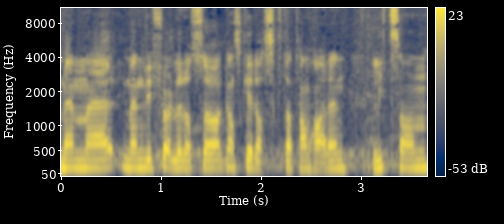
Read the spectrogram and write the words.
men, uh, men vi føler også ganske raskt at han har en litt sånn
